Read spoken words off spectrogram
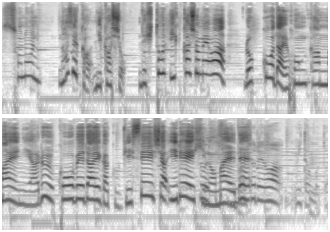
そのなぜか2箇所。で 1, 1箇所目は六甲台本館前にある神戸大学犠牲者慰霊碑の前でそれは見たこと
